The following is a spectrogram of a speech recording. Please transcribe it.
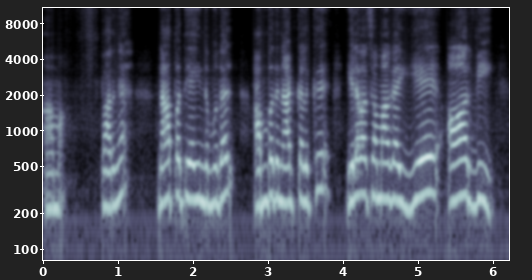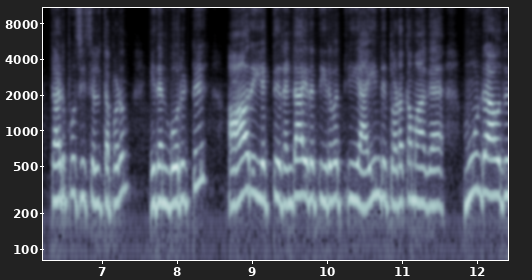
ஆமாம் பாருங்க. நாற்பத்தி ஐந்து முதல் ஐம்பது நாட்களுக்கு இலவசமாக ஏஆர்வி தடுப்பூசி செலுத்தப்படும். இதன் பொருட்டு ஆறு எட்டு ரெண்டாயிரத்தி இருபத்தி ஐந்து தொடக்கமாக மூன்றாவது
